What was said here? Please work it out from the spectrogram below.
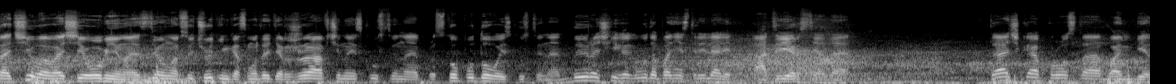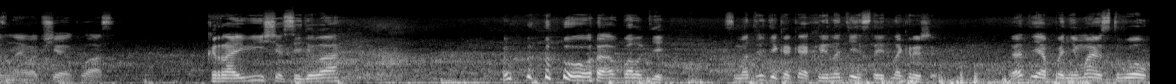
Точила вообще огненная, сделано все четенько, смотрите, ржавчина искусственная, стопудово искусственная, дырочки как будто по ней стреляли, отверстия, да. Тачка просто бомбезная, вообще класс. Кровища, все дела. Обалдеть. Смотрите, какая хренотень стоит на крыше. Это я понимаю ствол.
